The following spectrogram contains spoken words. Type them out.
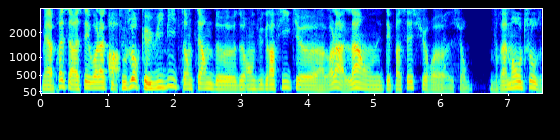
Mais après, c'est resté voilà que- Ah. toujours que 8 bits en termes de, de rendu graphique. euh, voilà, là, on était passé sur sur vraiment autre chose.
